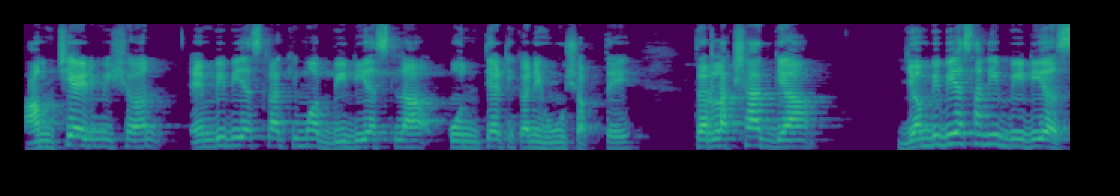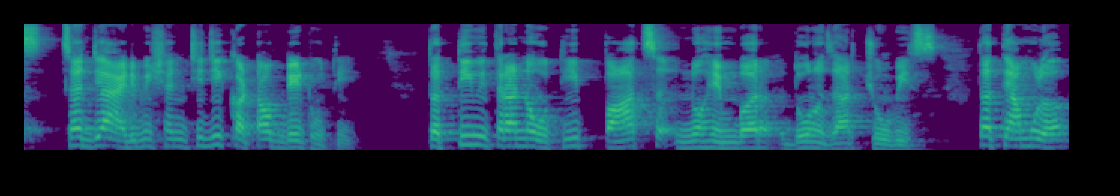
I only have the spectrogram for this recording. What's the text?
आमची ऍडमिशन एमबीबीएस ला किंवा बीडीएस ला कोणत्या ठिकाणी होऊ शकते? तर लक्षात घ्या एमबीबीएस आणि बीडीएस च्या ज्या ऍडमिशनची जी कट ऑफ डेट होती तर ती मित्रांनो होती पाच नोव्हेंबर दोन हजार चोवीस. तर त्यामुळं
